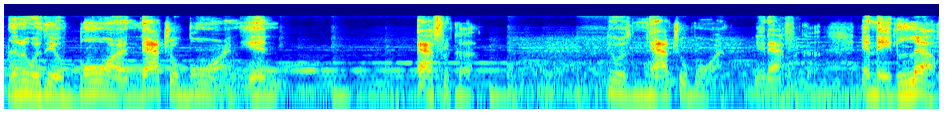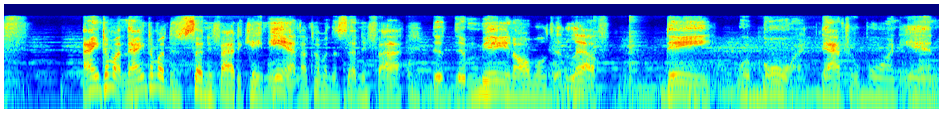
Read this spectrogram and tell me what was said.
In other words, they were born, natural born in Africa. It was natural born in Africa. And they left. I ain't talking about, I ain't talking about the 75 that came in. I'm talking about the 75, the, the million almost that left. They were born, natural born in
